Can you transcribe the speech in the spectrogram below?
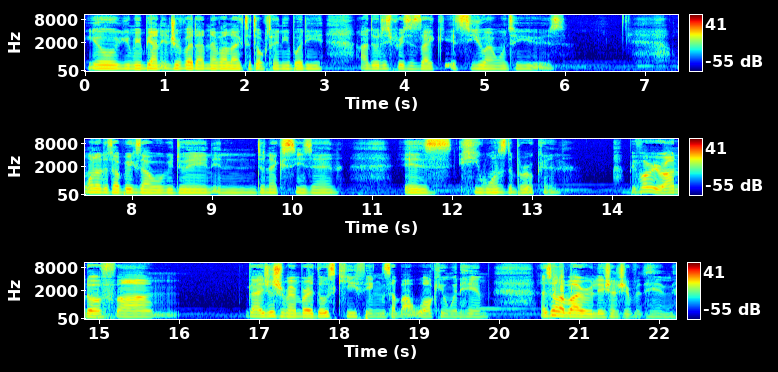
You you may be an introvert that never like to talk to anybody, and the Holy Spirit is like, it's you I want to use. One of the topics I will be doing in the next season is He wants the broken. Before we round off, um, guys, just remember those key things about walking with Him. It's all about a relationship with Him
